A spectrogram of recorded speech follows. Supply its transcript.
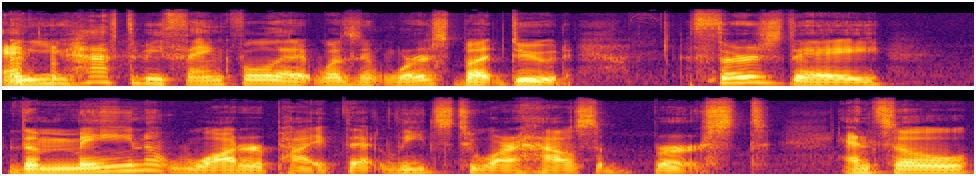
And you have to be thankful that it wasn't worse. But dude, Thursday, the main water pipe that leads to our house burst, and so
